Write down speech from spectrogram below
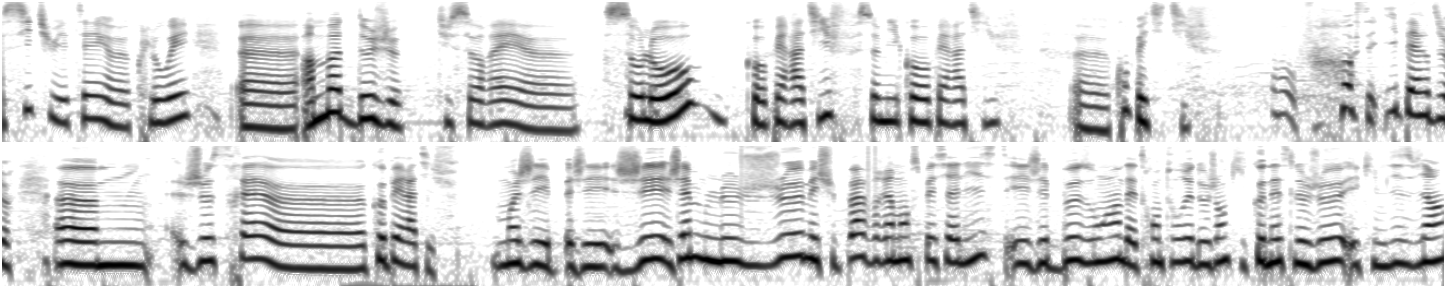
si tu étais Chloé, un mode de jeu, tu serais solo, coopératif, semi-coopératif, compétitif? Oh, c'est hyper dur. je serais coopératif. Moi, j'aime le jeu, mais je suis pas vraiment spécialiste et j'ai besoin d'être entouré de gens qui connaissent le jeu et qui me disent viens,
